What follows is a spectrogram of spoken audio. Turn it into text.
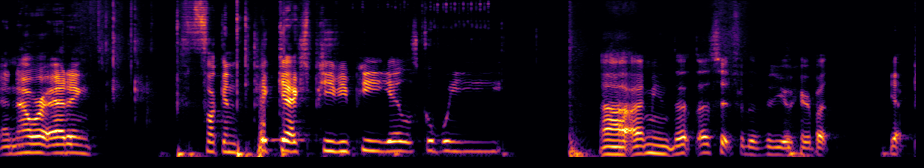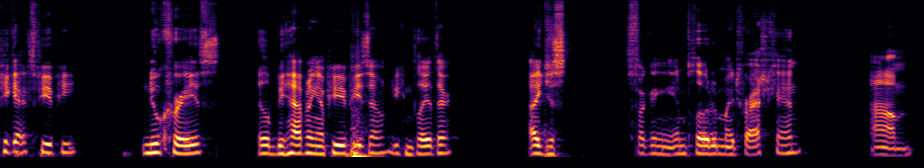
And now we're adding fucking pickaxe PvP. Yeah, let's go, boy. Uh, I mean that that's it for the video here, but yeah, pickaxe PvP, new craze. It'll be happening at PvP Zone. You can play it there. I just fucking imploded my trash can. Um,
